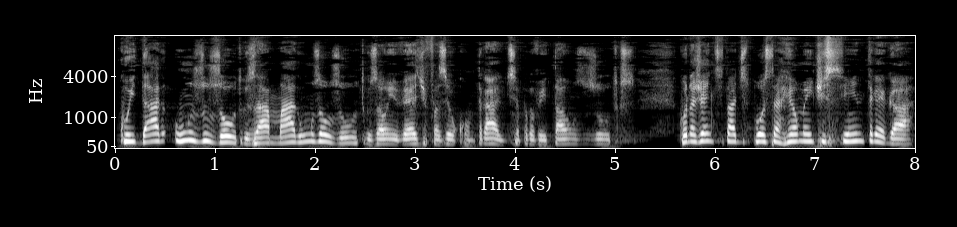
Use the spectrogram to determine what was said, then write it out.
cuidar uns dos outros, a amar uns aos outros, ao invés de fazer o contrário, de se aproveitar uns dos outros. Quando a gente está disposto a realmente se entregar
